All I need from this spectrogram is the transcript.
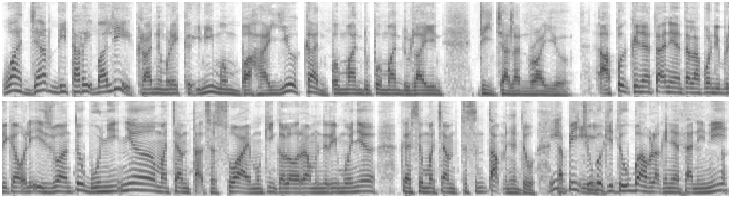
wajar ditarik balik kerana mereka ini membahayakan pemandu-pemandu lain di jalan raya. Apa kenyataan yang telah pun diberikan oleh Izwan tu bunyinya macam tak sesuai. Mungkin kalau orang menerimanya rasa macam tersentak macam tu. Eh, Tapi eh. cuba kita ubah pula kenyataan ini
